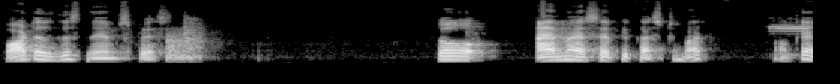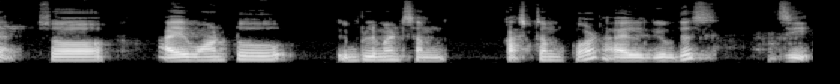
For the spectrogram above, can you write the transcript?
what is this namespace so i am a sap customer okay? So i want to implement some custom code. I will give this g.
